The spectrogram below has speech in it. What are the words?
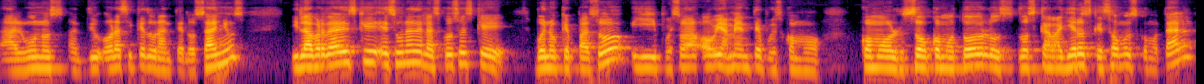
algunos, ahora sí que durante los años. Y la verdad es que es una de las cosas que, bueno, que pasó y pues obviamente, pues como, como, como todos los, los caballeros que somos como tal,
